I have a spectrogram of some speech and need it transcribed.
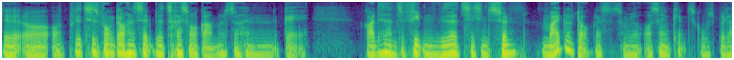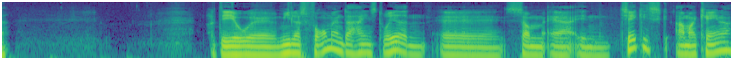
Det, og, og på det tidspunkt, der var han selv blevet 60 år gammel, så han gav rettighederne til filmen videre til sin søn, Michael Douglas, som jo også er en kendt skuespiller. Og det er jo øh, Milos Forman, der har instrueret den, øh, som er en tjekkisk amerikaner.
